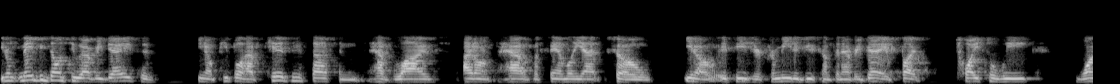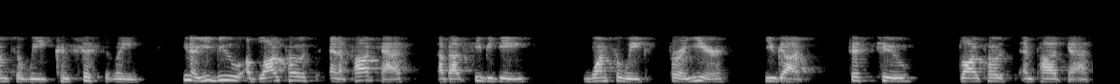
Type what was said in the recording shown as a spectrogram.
you know maybe don't do every day because you know people have kids and stuff and have lives. I don't have a family yet, so you know, it's easier for me to do something every day, but twice a week, once a week, consistently, you know, you do a blog post and a podcast about CBD once a week for a year, you got 52 blog posts and podcasts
